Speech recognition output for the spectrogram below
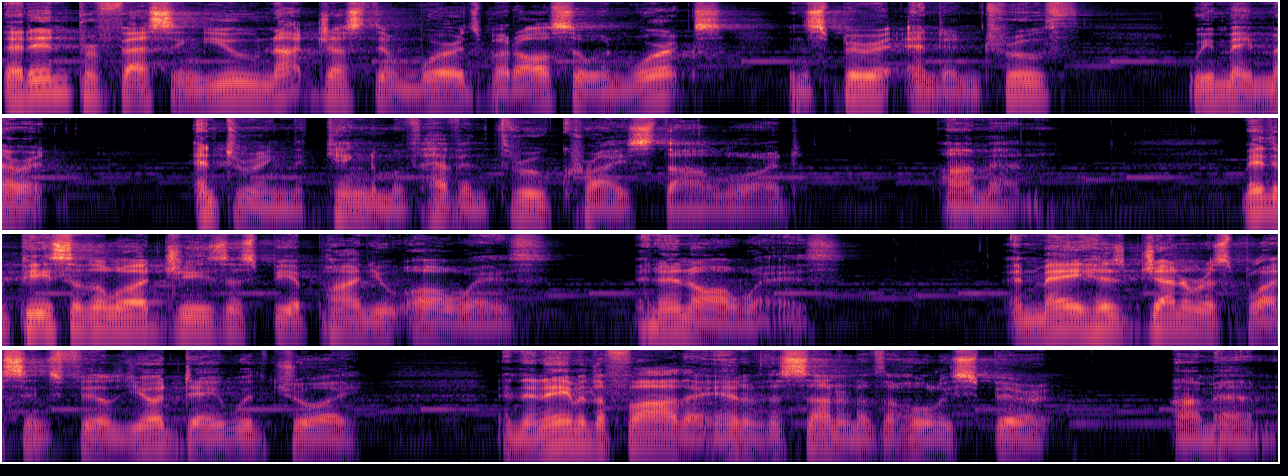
that in professing you, not just in words, but also in works, in spirit, and in truth, we may merit entering the kingdom of heaven through Christ our Lord. Amen. May the peace of the Lord Jesus be upon you always and in all ways. And may his generous blessings fill your day with joy. In the name of the Father, and of the Son, and of the Holy Spirit. Amen.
